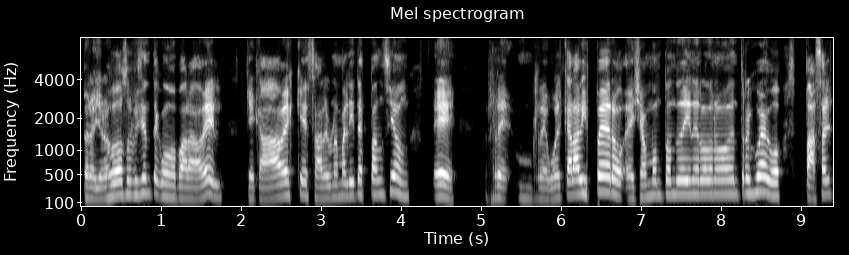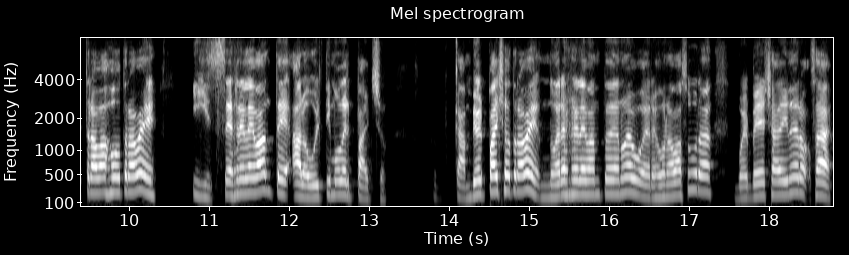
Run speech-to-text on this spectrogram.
pero yo lo he jugado suficiente como para ver que cada vez que sale una maldita expansión, eh, revuelca el avispero, echa un montón de dinero de nuevo dentro del juego, pasa el trabajo otra vez y ser relevante a lo último del parcho. Cambió el parche otra vez, no eres relevante de nuevo, eres una basura, vuelve a echar dinero. O sea,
